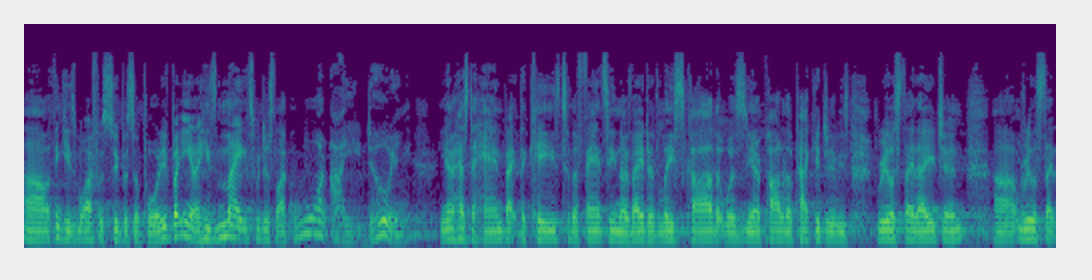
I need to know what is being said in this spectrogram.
uh, I think his wife was super supportive, but you know, his mates were just like, what are you doing? You know, has to hand back the keys to the fancy novated lease car that was, you know, part of the package of his real estate agent, uh, real estate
